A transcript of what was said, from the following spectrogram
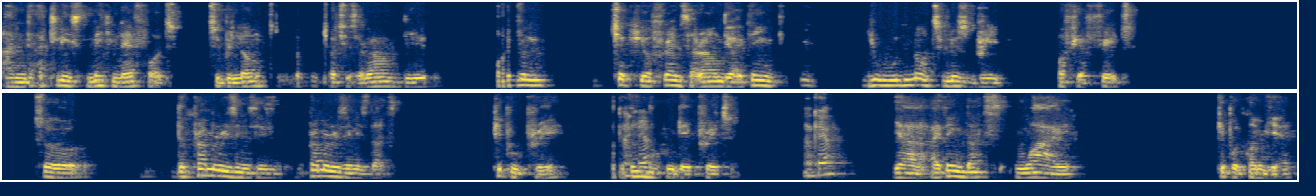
and at least make an effort to belong to local churches around you, or even check your friends around you, I think you would not lose grip of your faith. So the primary reason is the primary reason is that people pray, but they okay. don't know who they pray to. Okay. Yeah, I think that's why people come here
